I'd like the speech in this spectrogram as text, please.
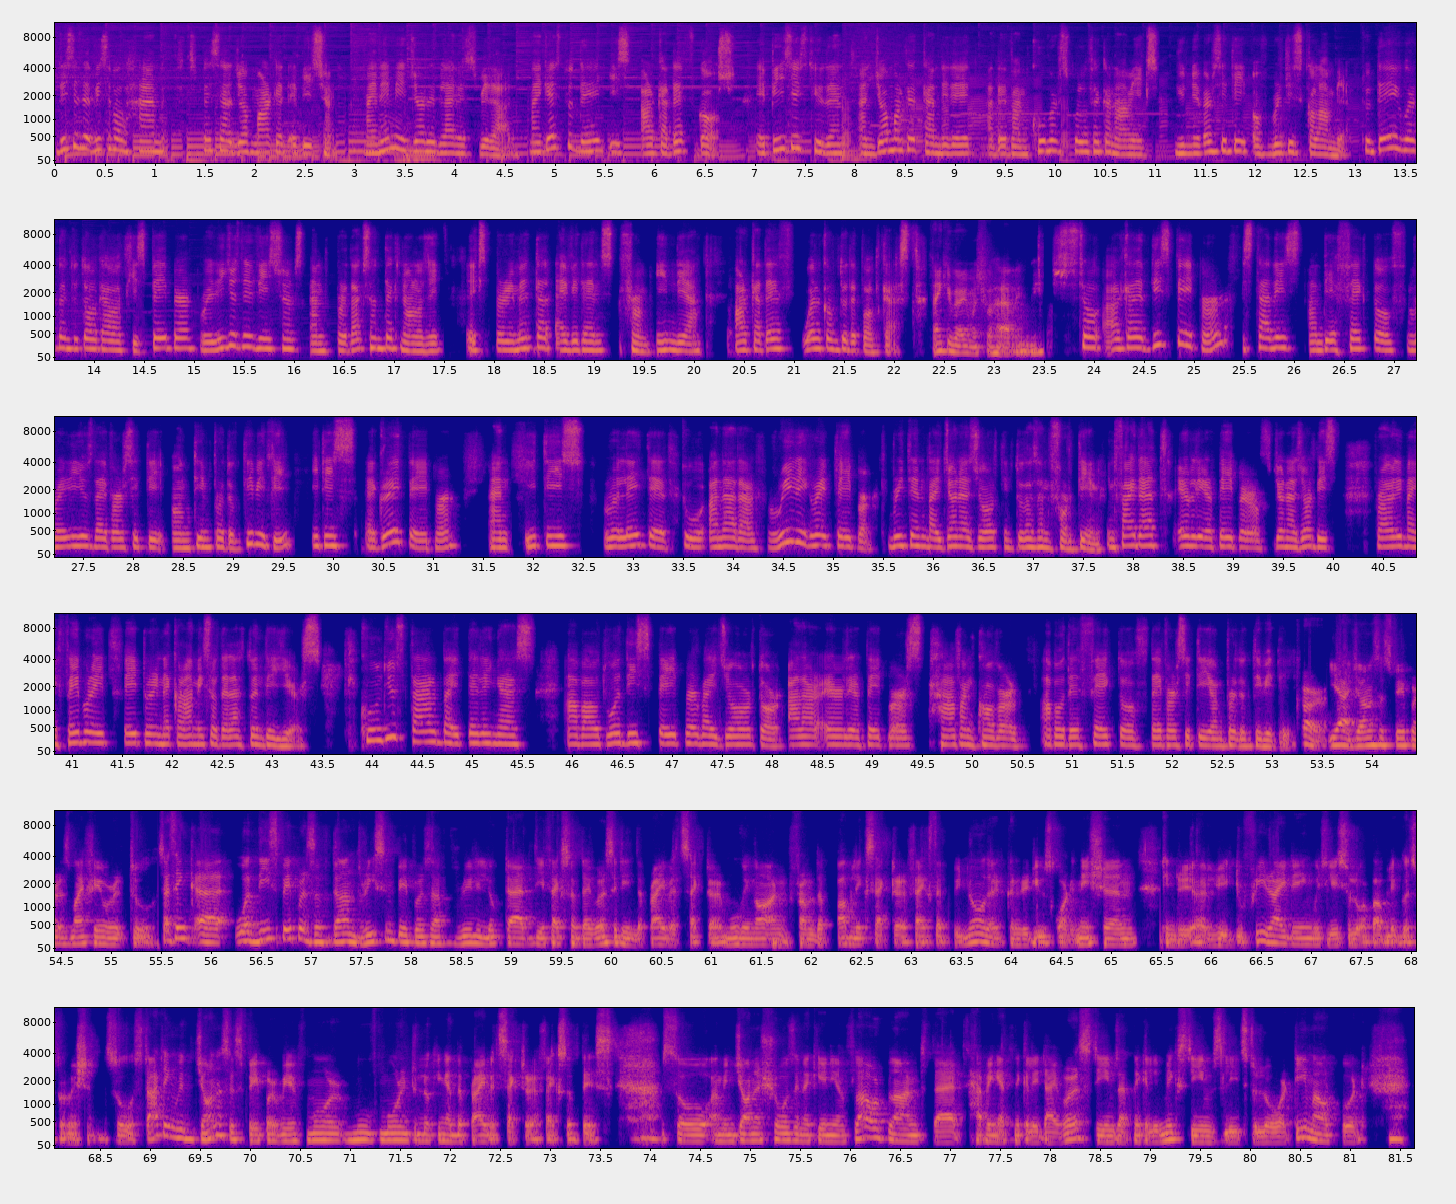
This is the Visible Hand Special Job Market Edition. My name is Jordi Blanes Vidal. My guest today is Arkadev Ghosh, a PhD student and job market candidate at the Vancouver School of Economics, University of British Columbia. Today, we're going to talk about his paper, Religious Divisions and Production Technology, Experimental Evidence from India. Arkadev, welcome to the podcast. Thank you very much for having me. So, Arkadev, this paper studies the effect of religious diversity on team productivity. It is a great paper and it is related to another really great paper written by Jonas Hjort in 2014. In fact, that earlier paper of Jonas Hjort is probably my favorite paper in economics of the last 20 years. Could you start by telling us about what this paper by Hjort or other earlier papers have uncovered about the effect of diversity on productivity? Sure. Yeah, Jonas's paper is my favorite too. So I think uh, what these papers have done, recent papers have really looked at the effects of diversity in the private sector, moving on from the public sector effects that we know that it can reduce coordination, can uh, lead to free riding, which leads to lower public goods provision. So starting with Jonas's paper, we have more moved more into looking at the private sector effects of this. So I mean, Jonas shows in a Kenyan flower plant that having ethnically diverse teams, ethnically mixed teams, leads to lower team output,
